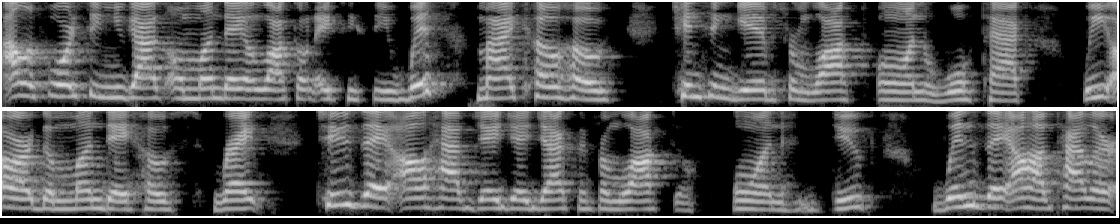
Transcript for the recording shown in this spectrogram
I look forward to seeing you guys on Monday on Locked On ACC with my co-host Kenton Gibbs from Locked On Wolfpack. We are the Monday hosts, right? Tuesday I'll have JJ Jackson from Locked On Duke. Wednesday I'll have Tyler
